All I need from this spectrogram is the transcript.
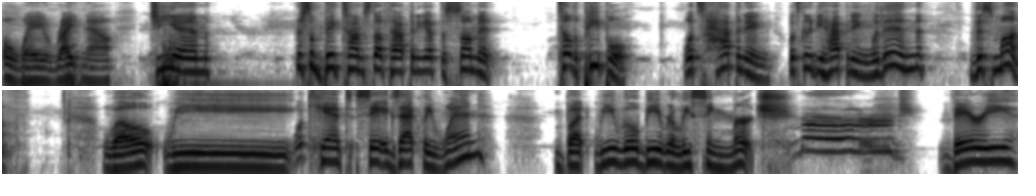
away, right now. GM, there's some big time stuff happening at the summit. Tell the people what's happening, what's going to be happening within this month. Well, we What's- can't say exactly when, but we will be releasing merch Merge! very,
